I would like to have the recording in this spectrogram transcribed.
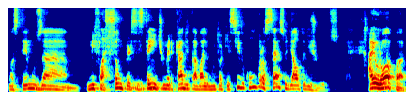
nós temos a, uma inflação persistente, um mercado de trabalho muito aquecido, com um processo de alta de juros. A Europa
